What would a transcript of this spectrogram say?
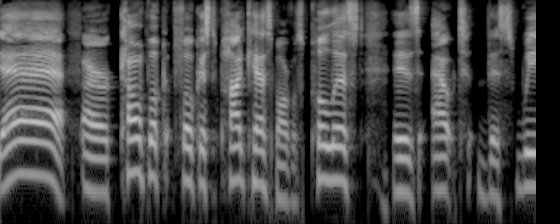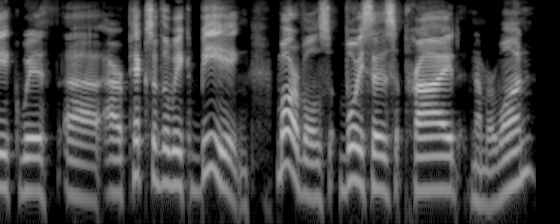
Yeah. Our comic book focused podcast, Marvel's Pull List, is out this week with uh, our picks of the week being Marvel's Voices Pride number one,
